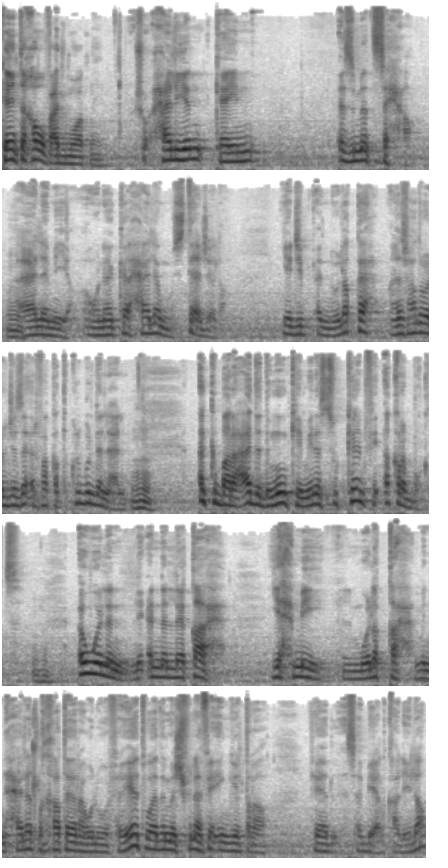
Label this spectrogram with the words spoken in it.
كاين تخوف عند المواطنين. حاليا كاين أزمة صحة عالمية. هناك حالة مستعجلة. يجب أن نلقح. ما نهضروا على الجزائر فقط كل بلدان العالم. أكبر عدد ممكن من السكان في أقرب وقت. أولا لأن اللقاح يحمي الملقح من حالات الخطيرة والوفيات وهذا ما شفناه في إنجلترا في هذه الأسابيع القليلة.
